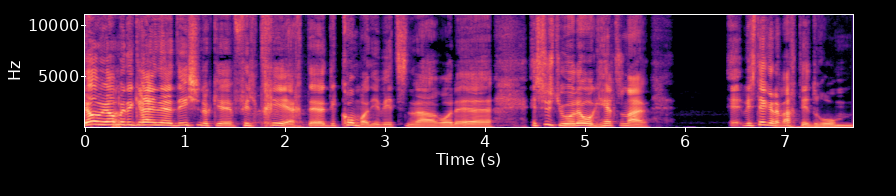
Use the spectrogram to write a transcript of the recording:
Ja, ja, men det greiene det er ikke noe filtrert. Det, de kommer, de vitsene der, og det er Jeg syns jo det er òg helt sånn der eh, Hvis jeg hadde vært i et rom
